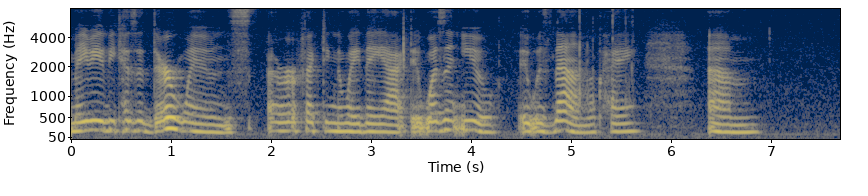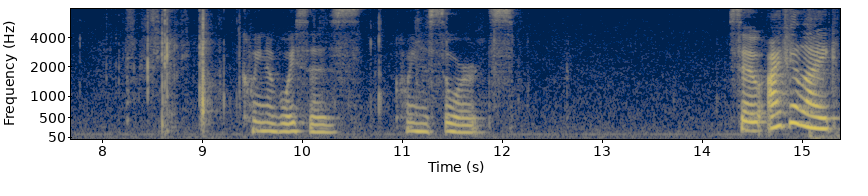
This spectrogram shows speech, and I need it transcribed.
Maybe because of their wounds are affecting the way they act. It wasn't you, it was them, okay? Um, Queen of Voices, Queen of Swords. So I feel like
